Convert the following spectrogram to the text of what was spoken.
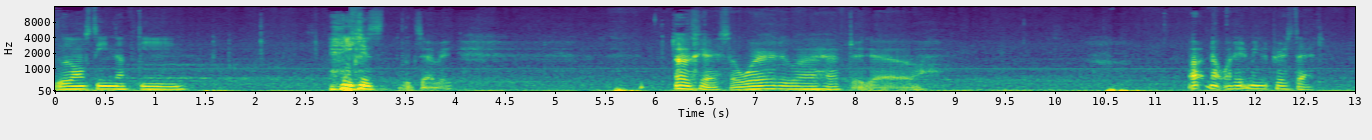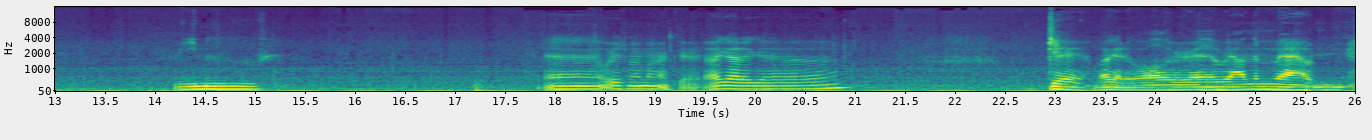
You don't see nothing. he just looks at me. Okay, so where do I have to go? Oh, no, I didn't mean to press that. Remove. Uh, my marker? I gotta go. Damn, I gotta go all the way around the mountain.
